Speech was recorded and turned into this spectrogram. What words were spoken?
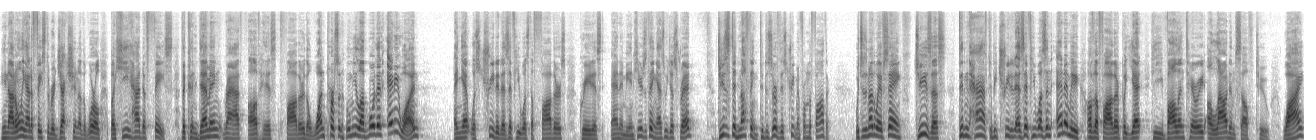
he not only had to face the rejection of the world, but he had to face the condemning wrath of his father, the one person whom he loved more than anyone, and yet was treated as if he was the father's greatest enemy. And here's the thing, as we just read, Jesus did nothing to deserve this treatment from the Father, which is another way of saying Jesus didn't have to be treated as if he was an enemy of the Father, but yet he voluntarily allowed himself to. Why?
